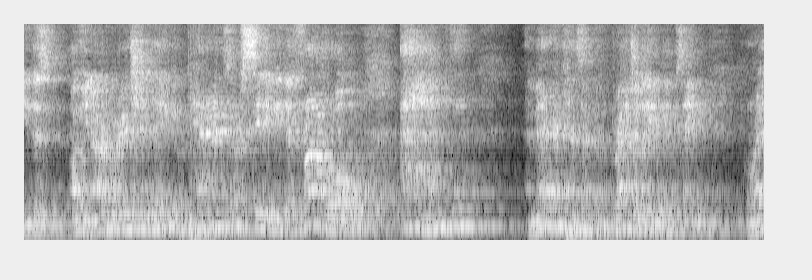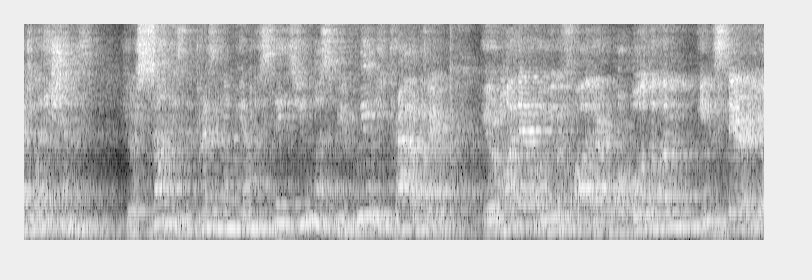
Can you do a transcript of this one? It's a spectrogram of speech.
in this on inauguration day, your parents are sitting in the front row, and Americans are congratulating them, saying, congratulations, your son is the president of the United States. You must be really proud of him. Your mother or your father, or both of them in stereo,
